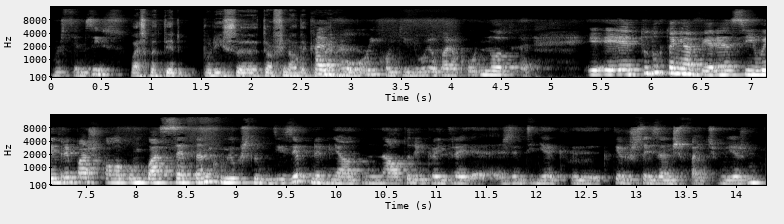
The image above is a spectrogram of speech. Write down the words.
merecemos isso. Vai-se bater por isso até ao final da carreira? Eu vou e continuo. Eu agora, no, é, é, tudo o que tem a ver, é assim, eu entrei para a escola com quase 7 anos, como eu costumo dizer, porque na, minha, na altura em que eu entrei a gente tinha que, que ter os 6 anos feitos mesmo,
